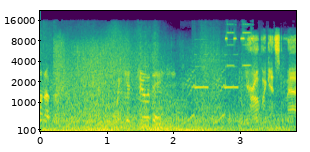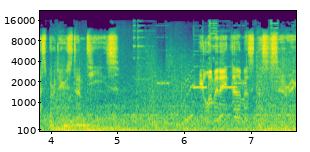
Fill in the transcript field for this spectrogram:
One of. We can do this. You're up against mass-produced MTs. Eliminate them as necessary.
